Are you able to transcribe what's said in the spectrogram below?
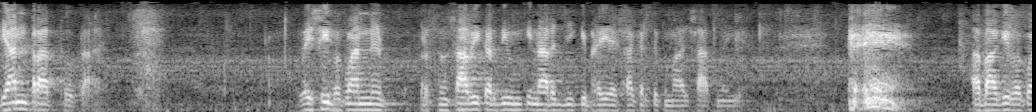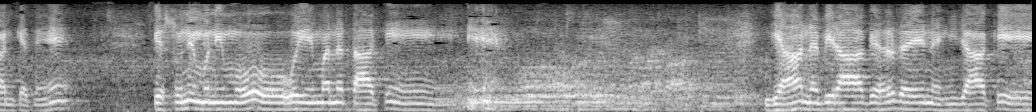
ज्ञान प्राप्त होता है। वैसे ही भगवान ने प्रशंसा भी कर दी उनकी नारद जी की, भाई, ऐसा करके तुम्हारे साथ में ये अब आगे भगवान कहते हैं कि सुनि मुनि मोह मन ताके। ज्ञान विराग हृदय नहीं जाके।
